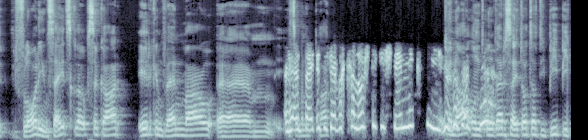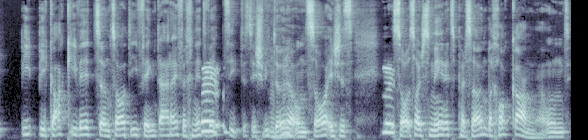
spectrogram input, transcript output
der, der Florian sagt es, glaube ich, sogar, irgendwann mal, ähm, Er so gesagt, es ist einfach keine lustige Stimmung gewesen. Genau, und, und er sagt auch, da die Bibi, Bibi Gacki Witze und so, die findet er einfach nicht witzig. Das ist wie durch. Und so ist es, so, so ist es mir jetzt persönlich auch gegangen. Und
